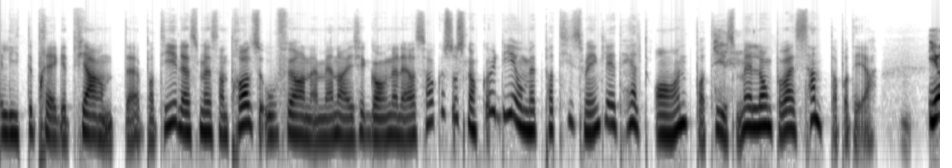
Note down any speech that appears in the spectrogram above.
elitepreget, fjernt uh, parti. Det som er sentralt, som ordførerne mener ikke gagner deres sak. Og så snakker jo de om et parti som egentlig er et helt annet parti, som er langt på vei Senterpartiet. Ja,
